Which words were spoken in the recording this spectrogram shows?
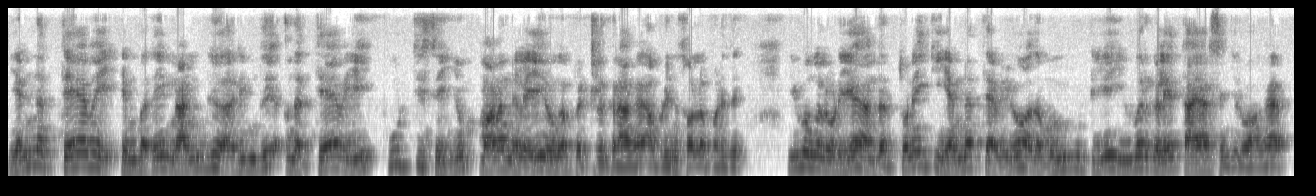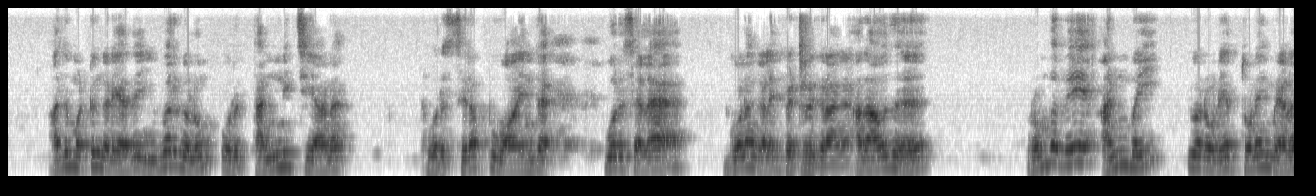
என்ன தேவை என்பதை நன்கு அறிந்து அந்த தேவையை பூர்த்தி செய்யும் மனநிலையை இவங்க பெற்றிருக்கிறாங்க அப்படின்னு சொல்லப்படுது. இவங்களுடைய அந்த துணைக்கு என்ன தேவையோ அதை முன்கூட்டியே இவர்களே தயார் செஞ்சிருவாங்க. அது மட்டும் கிடையாது இவர்களும் ஒரு தன்னிச்சையான ஒரு சிறப்பு வாய்ந்த ஒரு சில குணங்களை பெற்றிருக்கிறாங்க. அதாவது ரொம்பவே அன்பை இவருடைய துணை மேலே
